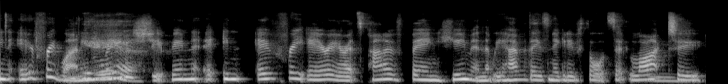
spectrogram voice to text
in everyone in yeah. leadership in in every area it's part of being human that we have these negative thoughts that like mm. to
